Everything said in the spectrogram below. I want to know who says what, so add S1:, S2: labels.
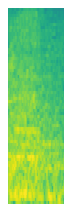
S1: Yeah.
